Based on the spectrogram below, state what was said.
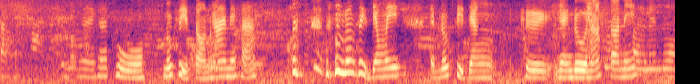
ดังไงคะครูลูกศิษย์สอนง่ายไหมคะ ลูกศิษย์ยังไม่เห็นลูกศิษย์ยังคือยังดูนะ ตอนนี้ไปเรื่อย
